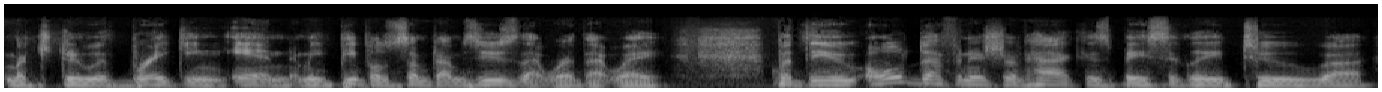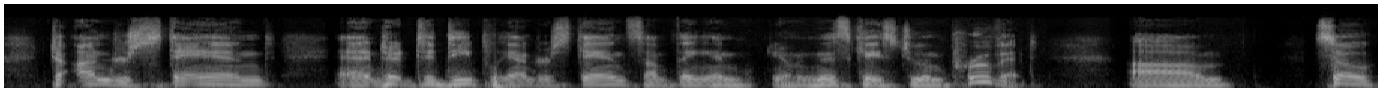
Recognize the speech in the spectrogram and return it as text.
much to do with breaking in. I mean, people sometimes use that word that way, but the old definition of hack is basically to uh, to understand and to, to deeply understand something, and you know, in this case, to improve it. Um, so,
